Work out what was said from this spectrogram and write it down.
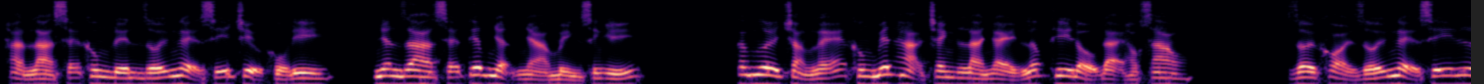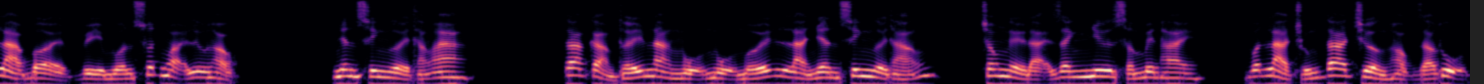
hẳn là sẽ không đến giới nghệ sĩ chịu khổ đi, nhân ra sẽ tiếp nhận nhà mình sinh ý. Các ngươi chẳng lẽ không biết hạ tranh là nhảy lớp thi đậu đại học sao? Rời khỏi giới nghệ sĩ là bởi vì muốn xuất ngoại lưu học. Nhân sinh người thắng A. Ta cảm thấy nàng mụ mụ mới là nhân sinh người thắng, trong nghề đại danh như sấm bên hai, vẫn là chúng ta trường học giáo thụ,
